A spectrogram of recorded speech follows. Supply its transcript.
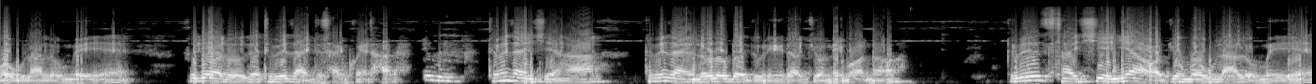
မဟုတ်ဘူးလားလို့မေးရင်ဆိုကြတော့ကထမင်းဆိုင်တစ်ဆိုင်ဖွင့်ထားတယ်ဒီမှာထမင်းဆိုင်ရှင်ဟာထမင်းဆိုင်လှုပ်လှုပ်တဲ့သူတွေတော့ကြုံနေပေါ့နော် ထမင်းဆိုင်ရှင်ရအောင်ကြုံမဟုတ်ဘူးလားလို့မေးရင်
